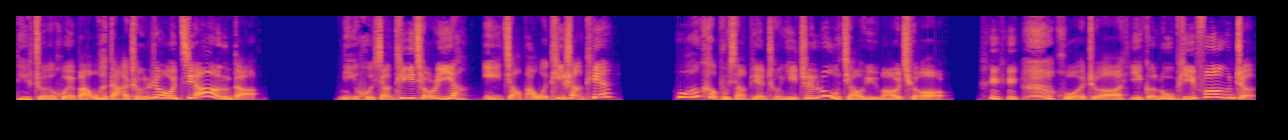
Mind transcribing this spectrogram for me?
你准会把我打成肉酱的。你会像踢球一样，一脚把我踢上天。我可不想变成一只鹿角羽毛球，嘿 嘿或者一个鹿皮风筝。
